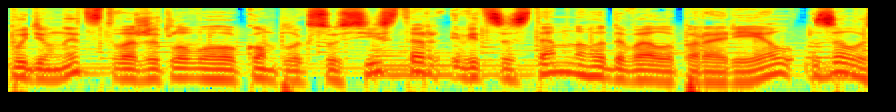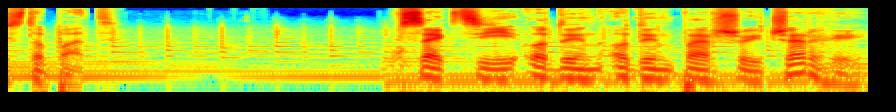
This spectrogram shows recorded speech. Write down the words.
будівництва житлового комплексу Сістер від системного девелопера Ріел за листопад. В секції 1.1 першої черги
